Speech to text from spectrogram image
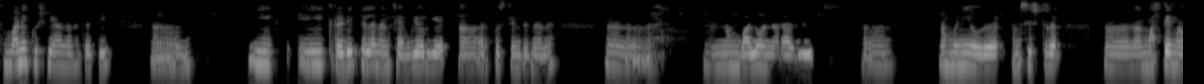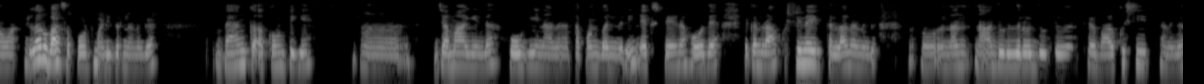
ತುಂಬಾನೇ ಖುಷಿ ಆಗತೈತಿ ಈ ಈ ಕ್ರೆಡಿಟ್ ಎಲ್ಲ ನನ್ನ ಫ್ಯಾಮ್ಲಿಯವ್ರಿಗೆ ಅರ್ಪಿಸ್ತೇನೆ ರೀ ನಾನು. ನಮ್ಮ ಬಾಲು ಅಣ್ಣರಾಗಲಿ ನಮ್ಮ ಮನೆಯವ್ರು ನಮ್ಮ ಸಿಸ್ಟರ್ ನಮ್ಮ ಅತ್ತೆ, ಮಾವ ಎಲ್ಲರೂ ಭಾಳ ಸಪೋರ್ಟ್ ಮಾಡಿದ್ರು ನನಗೆ. ಬ್ಯಾಂಕ್ ಅಕೌಂಟಿಗೆ ಜಮಾ ಆಗಿಂದ ಹೋಗಿ ನಾನು ತಕೊಂಡು ಬಂದೆ ರೀ. ನೆಕ್ಸ್ಟ್ ಡೇನ ಹೋದೆ. ಯಾಕಂದ್ರೆ ಆ ಖುಷಿನೇ ಇತ್ತಲ್ಲ ನನಗೆ. ನನ್ನ ನಾ ದುಡಿದಿರೋ ದುಡ್ಡು ಅಂಥೇಳಿ ಭಾಳ ಖುಷಿ ಇತ್ತು ನನಗೆ.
